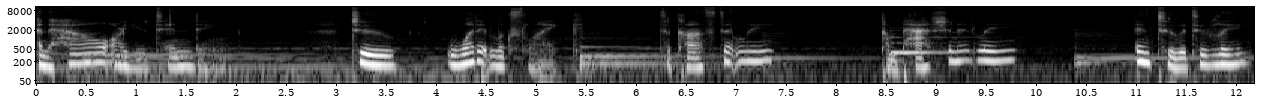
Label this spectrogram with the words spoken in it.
And how are you tending to what it looks like to constantly, compassionately, intuitively,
